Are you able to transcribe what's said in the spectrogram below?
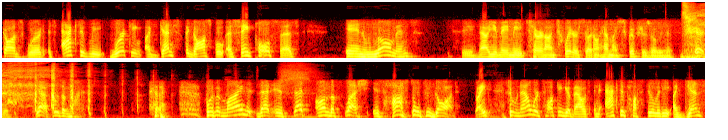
God's word. It's actively working against the gospel, as St. Paul says in Romans. See, now you made me it on Twitter, so I don't have my scriptures over here. There it is. Yeah, for the for the mind that is set on the flesh is hostile to God. Right. So now we're talking about an active hostility against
